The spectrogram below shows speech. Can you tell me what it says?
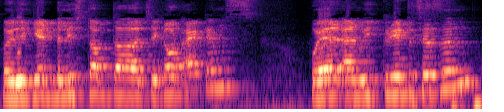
where we get the list of the checkout items where and we create the session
